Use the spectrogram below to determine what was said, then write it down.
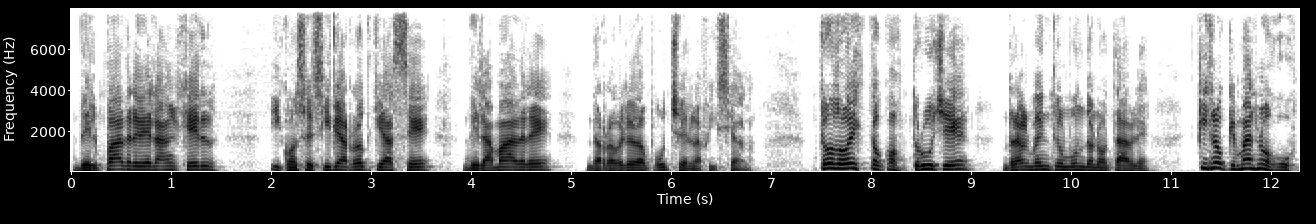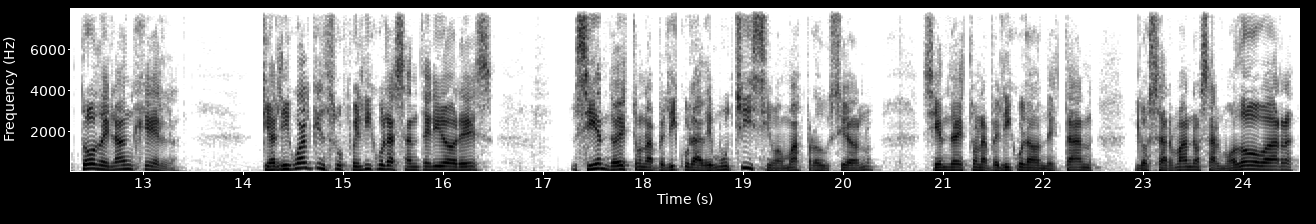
del padre del ángel y con Cecilia Roth que hace de la madre de Robledo Puche en la ficción. Todo esto construye realmente un mundo notable. ¿Qué es lo que más nos gustó del ángel? Que al igual que en sus películas anteriores, siendo esto una película de muchísimo más producción, siendo esto una película donde están los hermanos Almodóvar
